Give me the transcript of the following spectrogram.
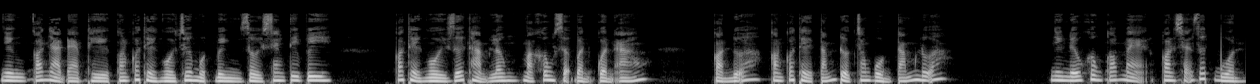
Nhưng có nhà đẹp thì con có thể ngồi chơi một mình rồi xem tivi, có thể ngồi dưới thảm lông mà không sợ bẩn quần áo. Còn nữa, con có thể tắm được trong bồn tắm nữa. Nhưng nếu không có mẹ, con sẽ rất buồn.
